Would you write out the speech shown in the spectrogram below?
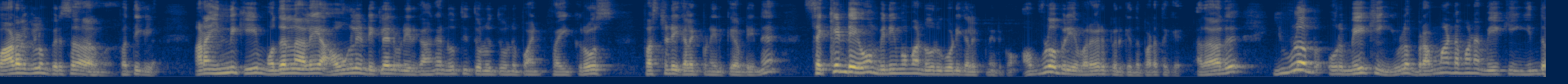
பாடல்களும் பெருசாக ஆமா. பத்திக்கல ஆனால் இன்னைக்கு முதல் நாளே அவங்களே டிக்ளேர் பண்ணியிருக்காங்க நூற்றி தொண்ணூற்றி ஒன்று point five gross first day collect பண்ணியிருக்கு அப்படின்னு செகண்ட் டேவும் மினிமமாக நூறு கோடி கலெக்ட் பண்ணியிருக்கோம். அவ்வளோ பெரிய வரவேற்பு இருக்குது இந்த படத்துக்கு. அதாவது இவ்வளோ ஒரு மேக்கிங் இவ்வளோ பிரம்மாண்டமான மேக்கிங் இந்த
